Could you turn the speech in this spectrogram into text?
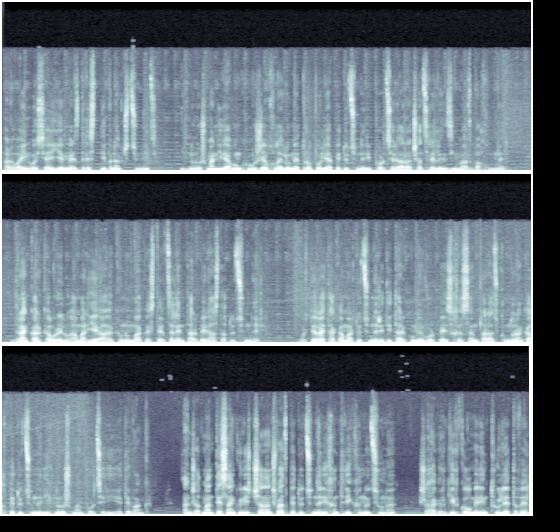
Հարավային Օսիայի եւ Մերձդրեստի բնակչությունից ինքնորոշման իրավունքը ուժև խլելու մետրոպոլիա պետությունների փորձերը առաջացրել են զինված բախումներ։ Դրանք կարգավորելու համար ԵԱՀԿ-ն ու ՄԱԿ-ը ստեղծել են տարբեր հաստատություններ, որտեղ այդ հակամարտությունները դիտարկում են որպես ԽՍՀՄ տարածքում նորանկախ պետությունների ինքնորոշման փորձերի հետևանք։ Անջատման տեսանկյունից ճանաչված պետությունների խնդրի քննությունը շահագրգիռ կողմերին թույլ է տվել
